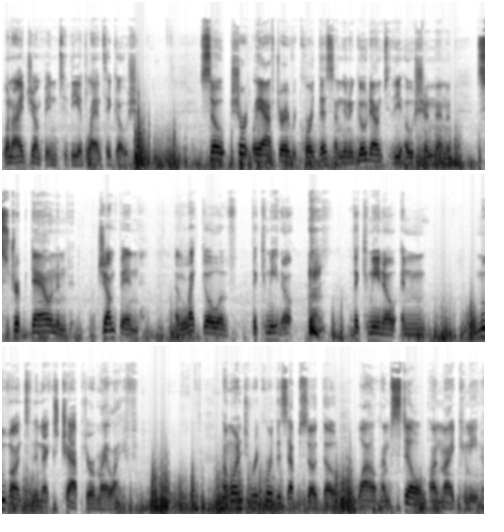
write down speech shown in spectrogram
when I jump into the Atlantic Ocean. So, shortly after I record this, I'm going to go down to the ocean and strip down and jump in and let go of the Camino, the Camino, and move on to the next chapter of my life. I wanted to record this episode, though, while I'm still on my Camino.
